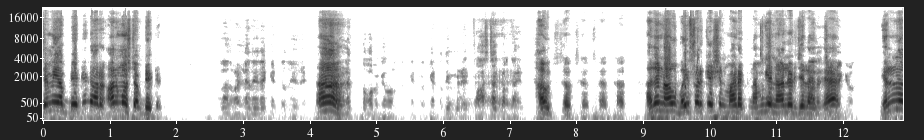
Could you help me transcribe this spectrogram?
semi updated are almost updated ಹಾ. ಹೌದು ಹೌದು ಹೌದು ಹೌದು ಅದೇ ನಾವು ಬೈಫರ್ಕೇಶನ್ ಮಾಡಕ್ ನಮ್ಗೆ ನಾಲೆಡ್ಜ್ ಇಲ್ಲ ಅಂದ್ರೆ ಎಲ್ಲ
